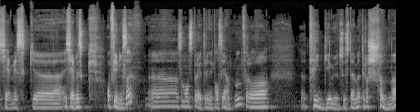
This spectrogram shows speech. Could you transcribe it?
kjemisk, eh, en kjemisk oppfinnelse eh, som man sprøyter inn i pasienten for å eh, trigge immunsystemet til å skjønne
